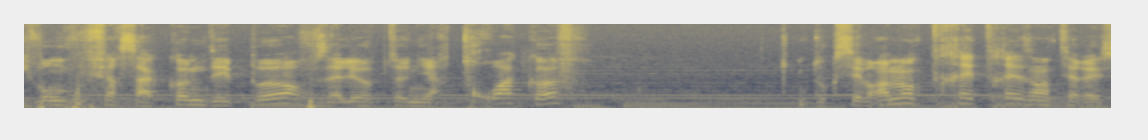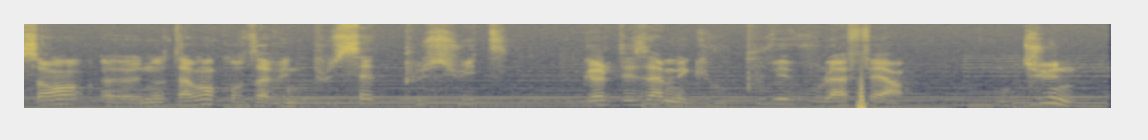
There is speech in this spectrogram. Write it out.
Ils vont vous faire ça comme des ports. Vous allez obtenir trois coffres. Donc c'est vraiment très très intéressant. Euh, notamment quand vous avez une plus 7, plus 8 gueule des âmes et que vous pouvez vous la faire d'une euh,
